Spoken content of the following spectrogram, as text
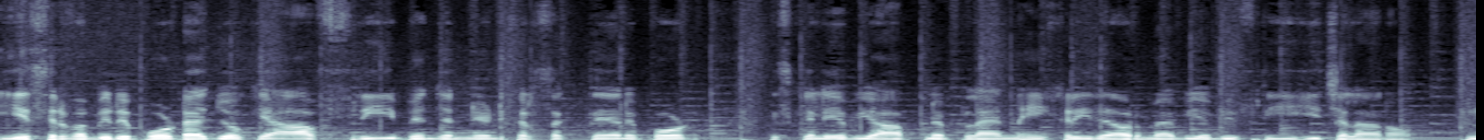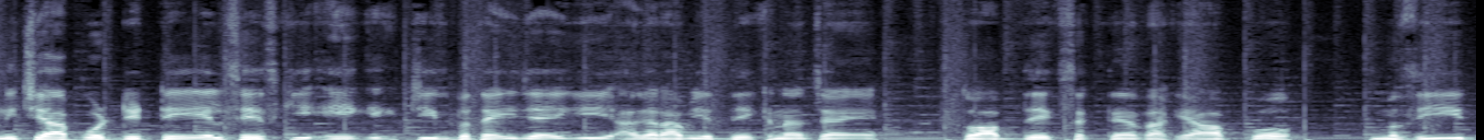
ये सिर्फ़ अभी रिपोर्ट है जो कि आप फ्री में जनरेट कर सकते हैं रिपोर्ट इसके लिए अभी आपने प्लान नहीं खरीदा और मैं भी अभी फ्री ही चला रहा हूँ। नीचे आपको डिटेल से इसकी एक एक चीज़ बताई जाएगी। अगर आप ये देखना चाहें तो आप देख सकते हैं ताकि आपको मज़ीद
